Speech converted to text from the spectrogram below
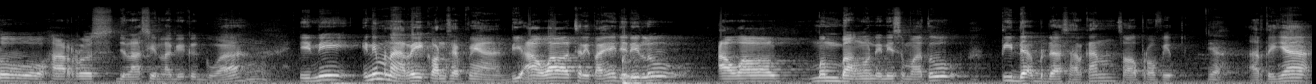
lo harus jelasin lagi ke gua. Hmm. Ini ini menarik konsepnya. Di awal ceritanya jadi lu awal membangun ini semua tuh tidak berdasarkan soal profit. ya Artinya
